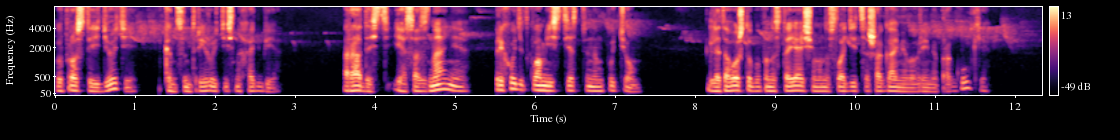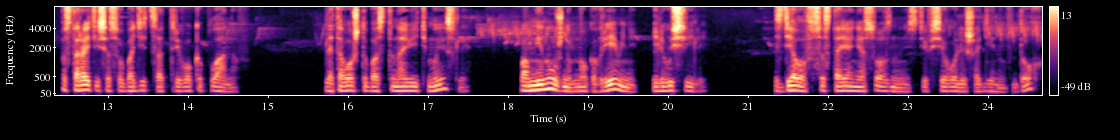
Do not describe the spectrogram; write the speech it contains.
Вы просто идете и концентрируетесь на ходьбе. Радость и осознание приходят к вам естественным путем. Для того, чтобы по-настоящему насладиться шагами во время прогулки, постарайтесь освободиться от тревог и планов. Для того, чтобы остановить мысли, вам не нужно много времени или усилий. Сделав в состоянии осознанности всего лишь один вдох,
